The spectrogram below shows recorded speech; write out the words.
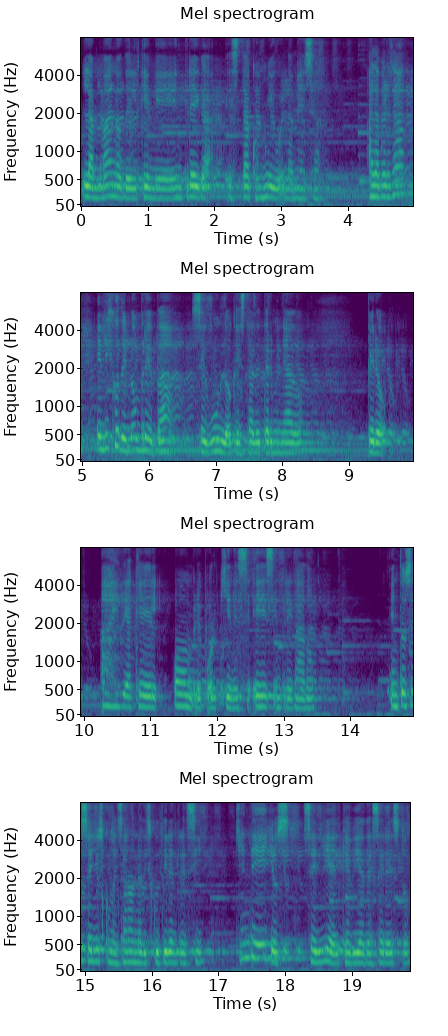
la mano del que me entrega está conmigo en la mesa. A la verdad, el Hijo del Hombre va según lo que está determinado, pero ay de aquel hombre por quien es, entregado. Entonces ellos comenzaron a discutir entre sí, ¿quién de ellos sería el que había de hacer esto?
